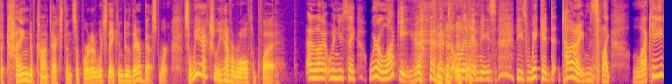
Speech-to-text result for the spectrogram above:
the kind of context and support out of which they can do their best work. So we actually have a role to play. I love it when you say we're lucky to live in these these wicked times. Like lucky,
